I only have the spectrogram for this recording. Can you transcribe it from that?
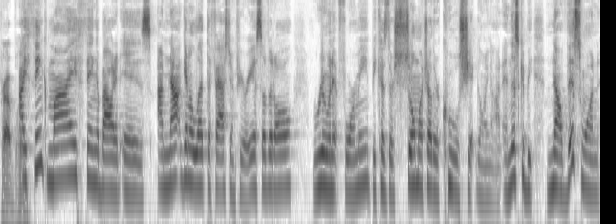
Probably. I think my thing about it is I'm not going to let the Fast and Furious of it all ruin it for me because there's so much other cool shit going on. And this could be now this one,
